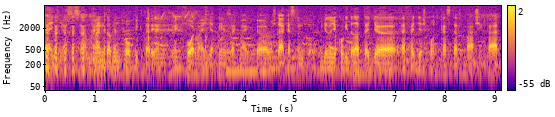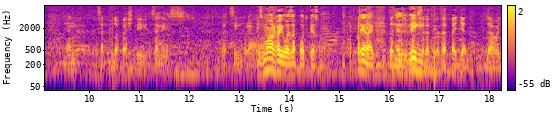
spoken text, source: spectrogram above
Ennyi azt hiszem, mert a mint hobbik terén még Forma 1-et nézek meg. Most elkezdtünk ugyanúgy a Covid alatt egy ö, F1-es podcastet, másik pár ilyen budapesti zenész cimborával. Az marha jó az a podcast. Tényleg. de nem, Ez nem végig, szereti az F1-et, de hogy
